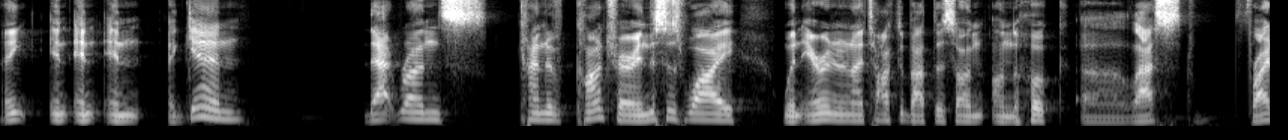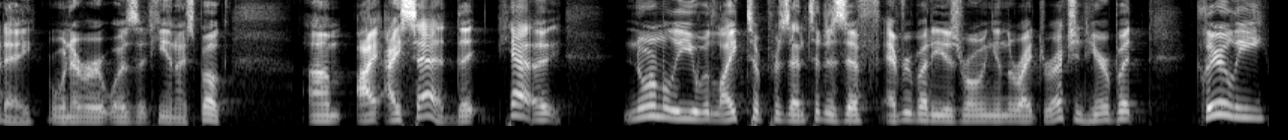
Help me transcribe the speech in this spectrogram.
I think, and, and, and again, that runs kind of contrary. And this is why when Aaron and I talked about this on, on the hook uh, last Friday or whenever it was that he and I spoke, um, I, I said that, yeah, uh, normally you would like to present it as if everybody is rowing in the right direction here, but clearly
